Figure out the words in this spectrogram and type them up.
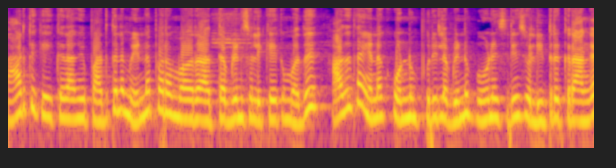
கார்த்திக் கேட்குறாங்க இப்போ அடுத்து நம்ம என்ன பண்ண வர அத்தை அப்படின்னு சொல்லி கேட்கும்போது அதுதான் எனக்கு ஒன்றும் புரியல அப்படின்னு புவனேஸ்வரியும் சொல்லிட்டு இருக்கிறாங்க.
